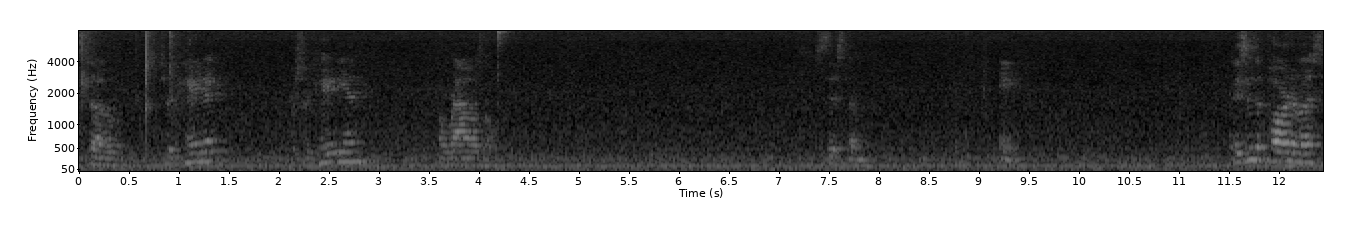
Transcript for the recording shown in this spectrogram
So, circadian or circadian arousal. System Inc. This is a part of us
